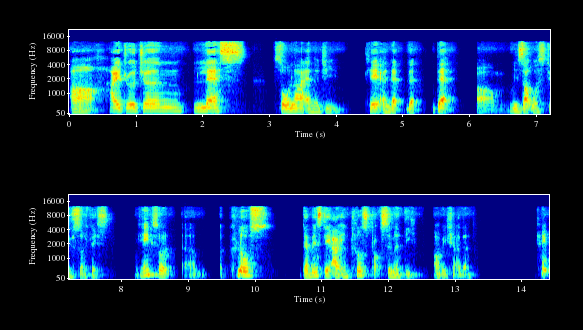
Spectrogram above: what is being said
uh, hydrogen less solar energy. Okay, and that that that um, result will still surface. Okay, so um, close, that means they are in close proximity of each other. Okay.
